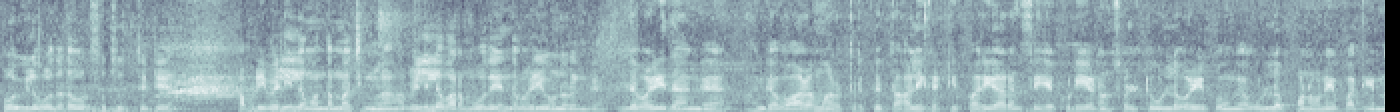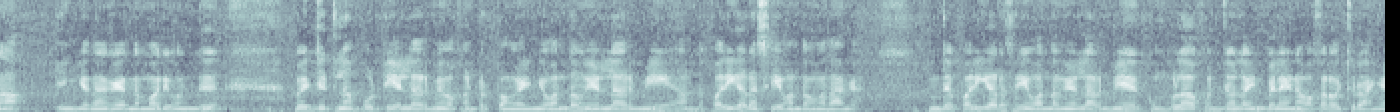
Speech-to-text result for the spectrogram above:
கோவிலை ஒரு தடவை ஒரு சுற்றி சுற்றிட்டு அப்படி வெளியில் வந்தோம்னா வச்சுங்களேன் வெளியில் வரும்போதே இந்த வழி ஒன்று இருங்க இந்த வழி தாங்க அங்கே வாழை மரத்திற்கு தாலி கட்டி பரிகாரம் செய்யக்கூடிய இடம்னு சொல்லிட்டு உள்ளே வழி போங்க. உள்ளே போனவொடனே பார்த்தீங்கன்னா இங்கே தாங்க இந்த மாதிரி வந்து வெஜ்ஜெட்லாம் போட்டு எல்லாருமே உக்காண்ட்ருப்பாங்க இங்கே வந்தவங்க எல்லாருமே அந்த பரிகாரம் செய்ய வந்தவங்க தாங்க இந்த பரிகாரம் செய்ய வந்தவங்க எல்லாருமே கும்பலாக கொஞ்சம் லைன் பை லைனாக உக்கார வச்சுருவாங்க.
